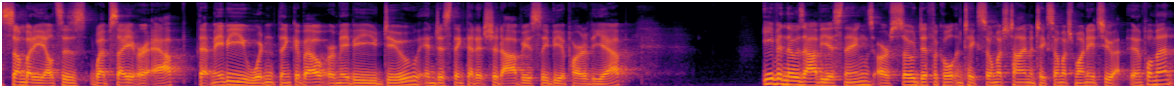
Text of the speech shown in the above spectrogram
somebody else's website or app that maybe you wouldn't think about or maybe you do and just think that it should obviously be a part of the app even those obvious things are so difficult and take so much time and take so much money to implement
